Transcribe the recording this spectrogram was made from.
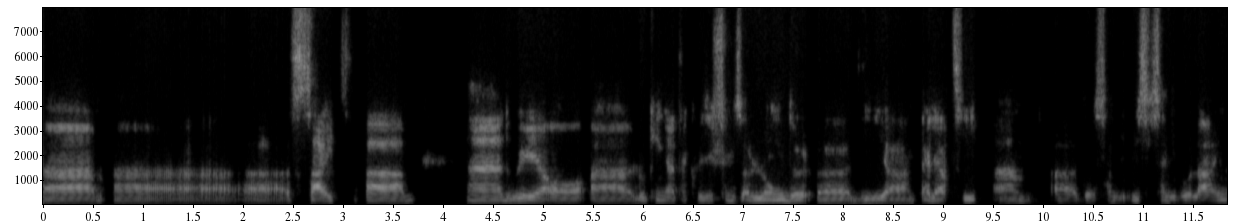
um, site. Um, and we are uh, looking at acquisitions along the uh, the uh, LRT, um, uh, the San, UC San Diego line,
